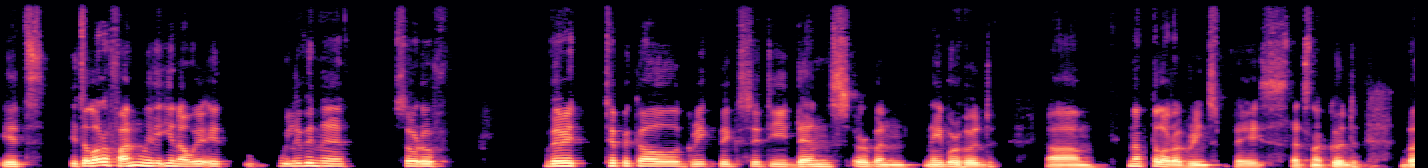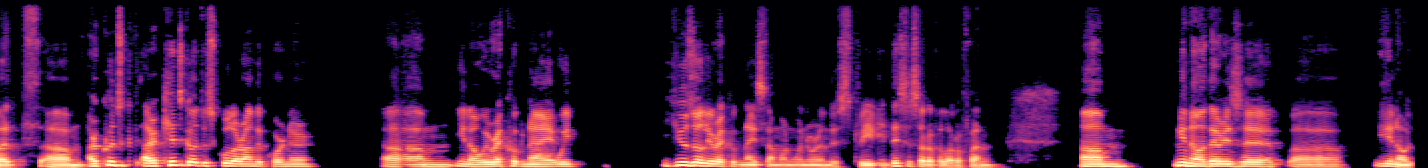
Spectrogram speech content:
it's it's a lot of fun. We you know we it, we live in a sort of very typical Greek big city, dense urban neighborhood. Um, not a lot of green space. That's not good. But um, our kids, our kids go to school around the corner. Um, you know, we recognize we usually recognize someone when we're on the street. This is sort of a lot of fun. Um, you know, there is a uh, you know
